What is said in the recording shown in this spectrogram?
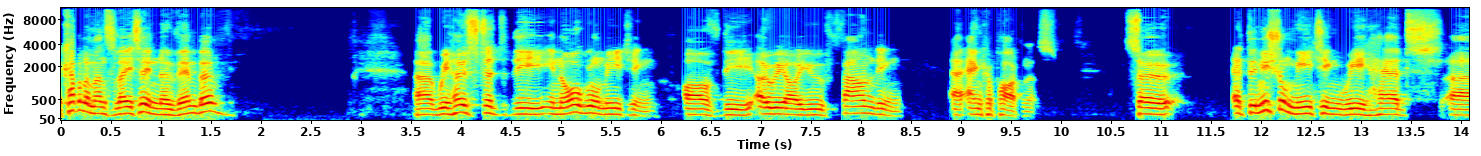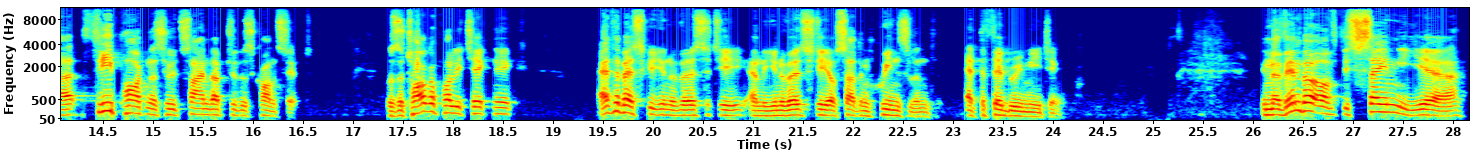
A couple of months later, in November, uh, we hosted the inaugural meeting of the OERU founding uh, anchor partners. So at the initial meeting, we had uh, three partners who had signed up to this concept. It was Otago Polytechnic, Athabasca University, and the University of Southern Queensland at the February meeting. In November of the same year,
